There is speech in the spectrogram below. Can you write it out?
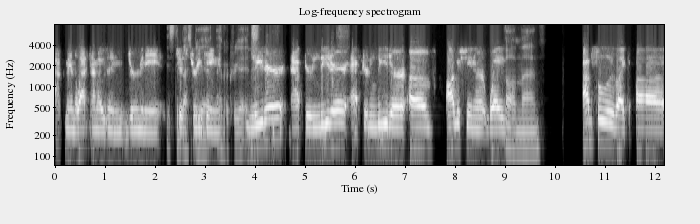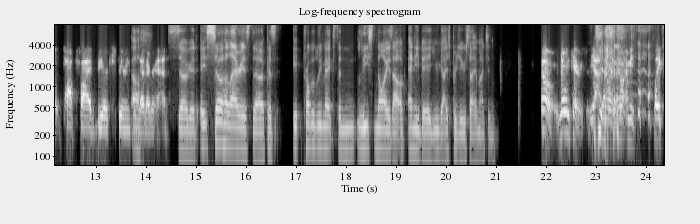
fuck man, the last time I was in Germany, just drinking liter after liter after liter of Augustiner was oh man, absolutely like uh top five beer experiences oh, I've ever had. So good. It's so hilarious though because it probably makes the least noise out of any beer you guys produce. I imagine. Oh, no one cares. Yeah, yeah. No, no, I mean, like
